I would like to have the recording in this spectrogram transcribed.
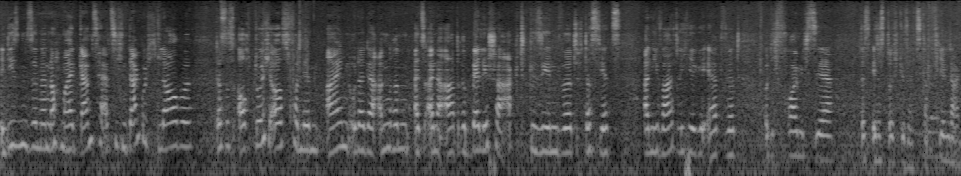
In diesem Sinne nochmal ganz herzlichen Dank und ich glaube, dass es auch durchaus von dem einen oder der anderen als eine Art rebellischer Akt gesehen wird, dass jetzt Annie Wadle hier geehrt wird. Und ich freue mich sehr, dass ihr das durchgesetzt habt. Vielen Dank.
